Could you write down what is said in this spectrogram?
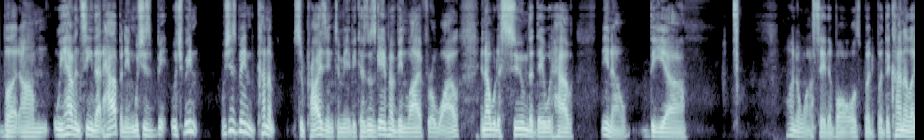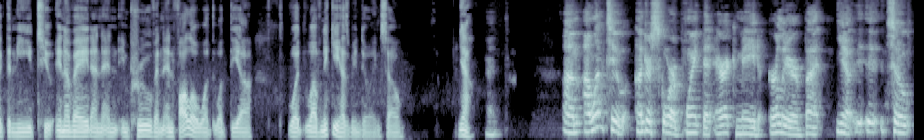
But um, we haven't seen that happening, which is be, which been which has been kind of surprising to me because those games have been live for a while, and I would assume that they would have, you know, the uh, I don't want to say the balls, but but the kind of like the need to innovate and and improve and and follow what what the uh, what Love Nikki has been doing. So yeah Um, I want to underscore a point that Eric made earlier, but you know, it- so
